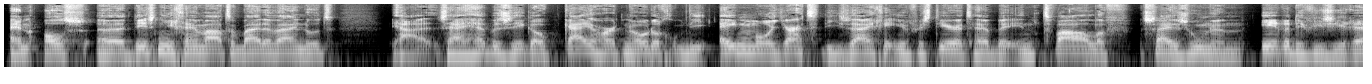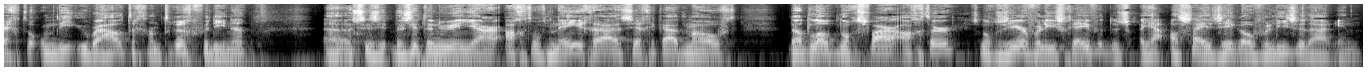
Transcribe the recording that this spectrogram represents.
En als eh, Disney geen water bij de wijn doet. Ja, zij hebben Ziggo keihard nodig om die 1 miljard die zij geïnvesteerd hebben in 12 seizoenen eredivisierechten. Om die überhaupt te gaan terugverdienen. Eh, we zitten nu in jaar 8 of 9, zeg ik uit mijn hoofd. Dat loopt nog zwaar achter. Is nog zeer verliesgevend. Dus ja, als zij Ziggo verliezen daarin,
